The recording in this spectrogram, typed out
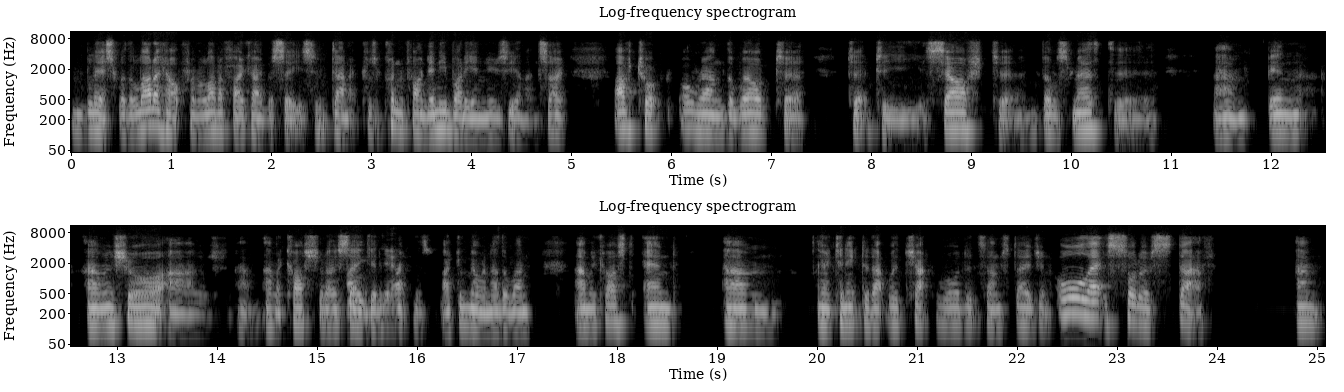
blessed with a lot of help from a lot of folk overseas who've done it because I couldn't find anybody in New Zealand. So I've talked all around the world to to, to yourself, to Bill Smith, to um, Ben Armishaw, uh, um, Amakost, should I say? Um, get yeah. right. I can know another one, Amakost, and um, you know, connected up with Chuck Ward at some stage, and all that sort of stuff. Um,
